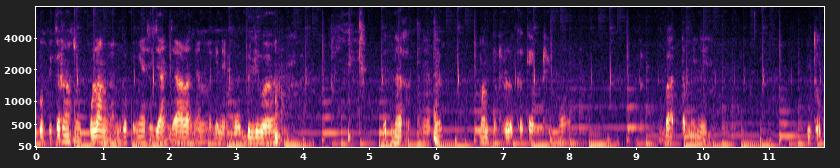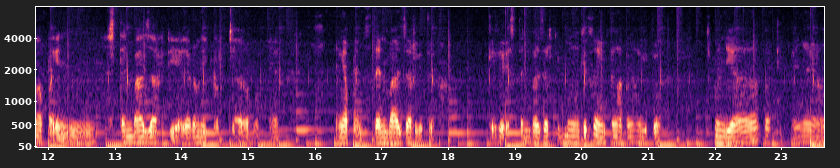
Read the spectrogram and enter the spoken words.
Gue pikir langsung pulang kan. Gue pengen sih jalan-jalan kan. Lagi naik mobil juga bener ternyata mampir dulu ke Capri Mall. Batam ini untuk ngapain stand bazar dia ya kan? Nih kerja ya ngapain stand bazar gitu. Kayak stand bazar di mall gitu yang tengah-tengah gitu. Cuman dia apa tipenya yang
